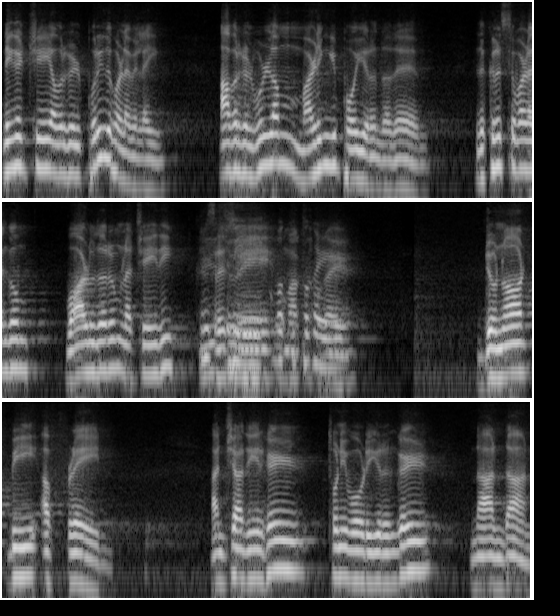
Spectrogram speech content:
நிகழ்ச்சியை அவர்கள் புரிந்து கொள்ளவில்லை. அவர்கள் உள்ளம் மழுங்கி போயிருந்தது. இது கிறிஸ்து வழங்கும் வாழுதரும் நற்செய்தி. Do not be afraid. அஞ்சாதீர்கள் துணிவோடு இருங்கள் நான் தான்.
